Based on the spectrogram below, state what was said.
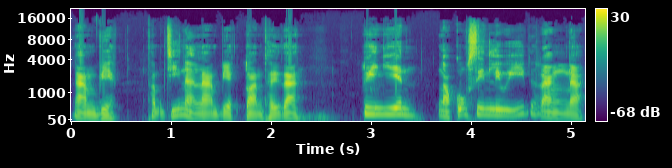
làm việc thậm chí là làm việc toàn thời gian. Tuy nhiên ngọc cũng xin lưu ý rằng là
